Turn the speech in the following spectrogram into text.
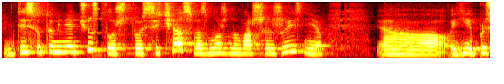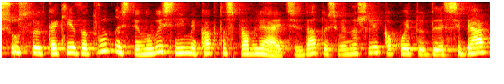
Здесь вот у меня чувство, что сейчас, возможно, в вашей жизни э, присутствуют какие-то трудности, но вы с ними как-то справляетесь, да, то есть вы нашли какой-то для себя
